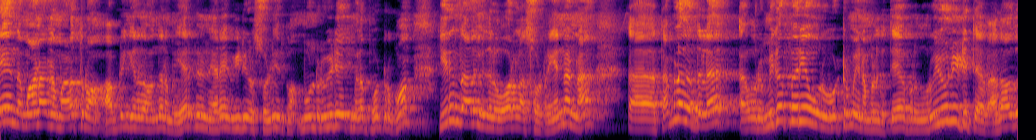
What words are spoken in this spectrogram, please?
ஏன் இந்த மாநாடு நம்ம நடத்துகிறோம் அப்படிங்கிறத வந்து நம்ம ஏற்கனவே நிறைய வீடியோ சொல்லியிருக்கோம். மூன்று வீடியோக்கு மேலே போட்டிருக்கோம். இருந்தாலும் இதில் ஓரலாக சொல்கிறேன் என்னென்னா தமிழகத்தில் ஒரு மிகப்பெரிய ஒரு ஒற்றுமை நம்மளுக்கு தேவைப்படுது. ஒரு யூனிட்டி தேவை. அதாவது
